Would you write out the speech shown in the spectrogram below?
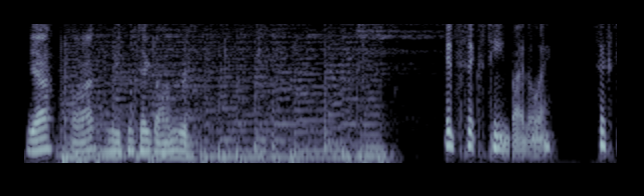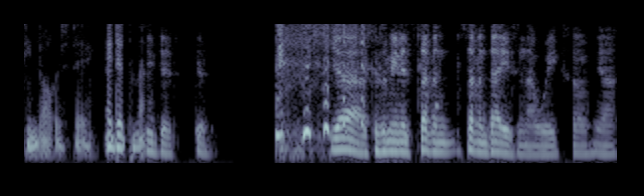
Yeah. All right. You can take the hundred. It's sixteen, by the way, sixteen dollars a day. I did the math. You did good. yeah, because I mean it's seven seven days in that week, so yeah.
